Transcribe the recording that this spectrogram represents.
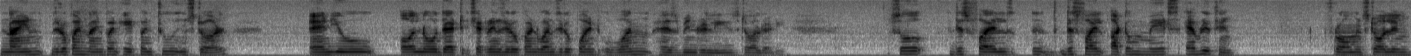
9 0.9.8.2 installed and you all know that Checkra1n 0.10.1 has been released already. So this files uh, this file automates everything from installing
